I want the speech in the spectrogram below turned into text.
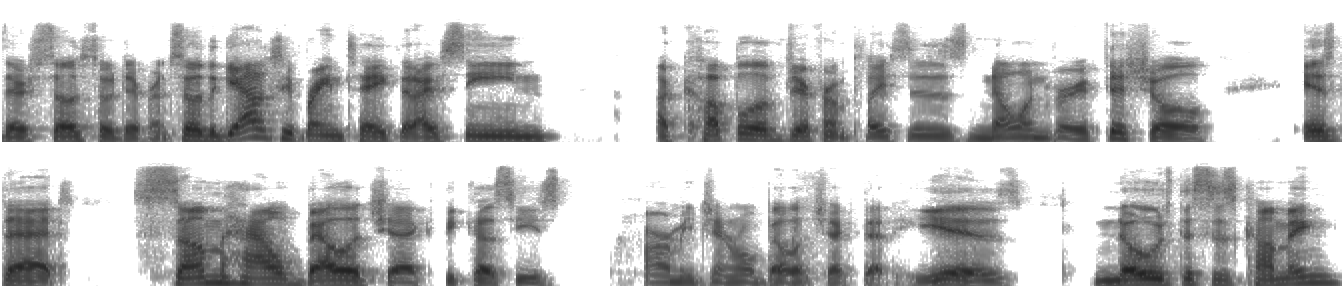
they're so so different. So the Galaxy Brain take that I've seen a couple of different places, no one very official, is that somehow Belichick, because he's Army General Belichick that he is, knows this is coming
